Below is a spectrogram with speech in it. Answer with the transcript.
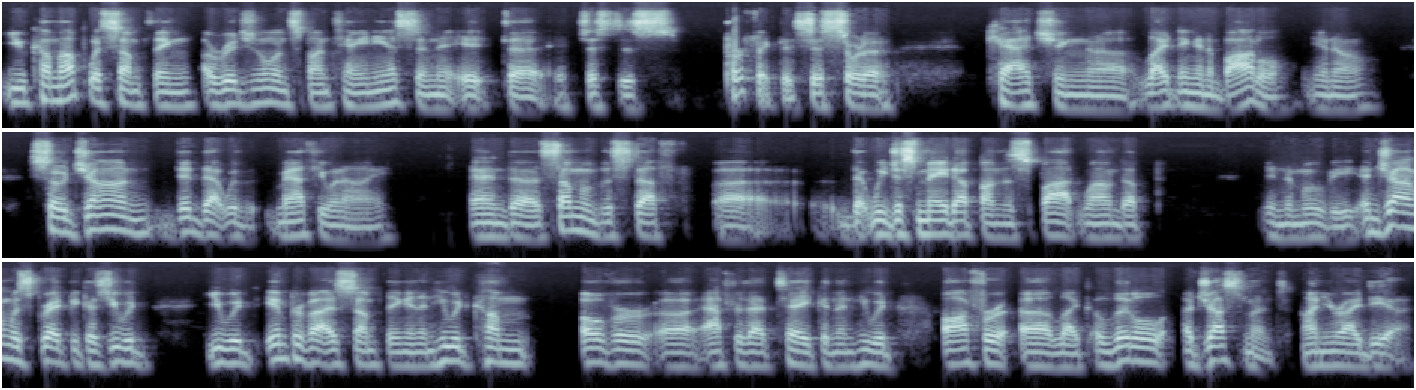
you come up with something original and spontaneous and it uh, it just is perfect. It's just sort of catching uh, lightning in a bottle, you know. So John did that with Matthew and I, and uh, some of the stuff uh, that we just made up on the spot wound up in the movie. And John was great because you would you would improvise something, and then he would come over uh, after that take, and then he would offer uh, like a little adjustment on your idea,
